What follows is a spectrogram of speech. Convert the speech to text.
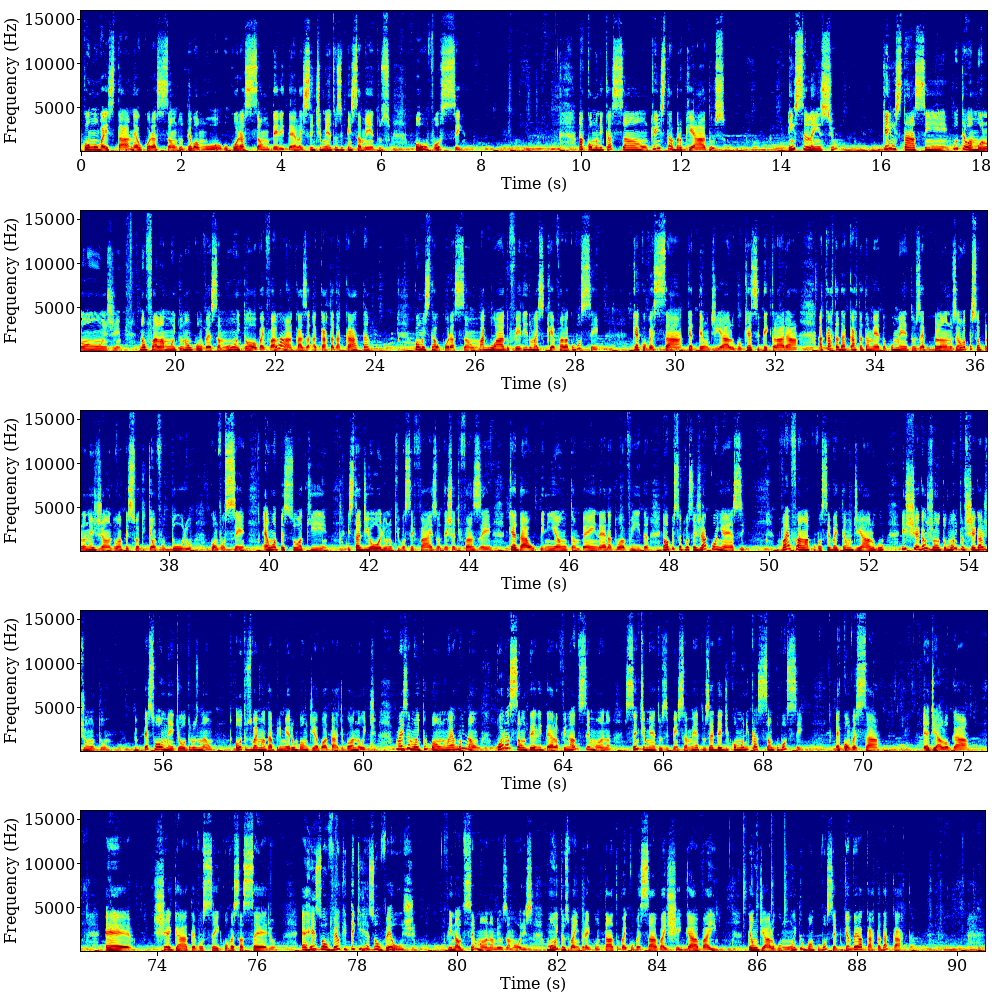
Como vai estar, né? O coração do teu amor, o coração dele e dela, os sentimentos e pensamentos por você a comunicação. Quem está bloqueados, em silêncio, quem está assim, com o teu amor longe, não fala muito, não conversa muito, ó, vai falar. A, casa, a carta da carta. Como está o coração? Magoado, ferido, mas quer falar com você quer conversar, quer ter um diálogo, quer se declarar. A carta da carta também é documentos, é planos, é uma pessoa planejando, uma pessoa que quer um futuro com você, é uma pessoa que está de olho no que você faz ou deixa de fazer, quer dar opinião também, né, na tua vida. É uma pessoa que você já conhece vai falar com você, vai ter um diálogo e chega junto. Muitos chega junto, pessoalmente, outros não. Outros vai mandar primeiro um bom dia, boa tarde, boa noite. Mas é muito bom, não é ruim não. Coração dele e dela, final de semana, sentimentos e pensamentos é de, comunicação com você. É conversar, é dialogar, é chegar até você e conversar sério, é resolver o que tem que resolver hoje. Final de semana, meus amores. Muitos vai entrar em contato, vai conversar, vai chegar, vai ter um diálogo muito bom com você, porque veio a carta da carta.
